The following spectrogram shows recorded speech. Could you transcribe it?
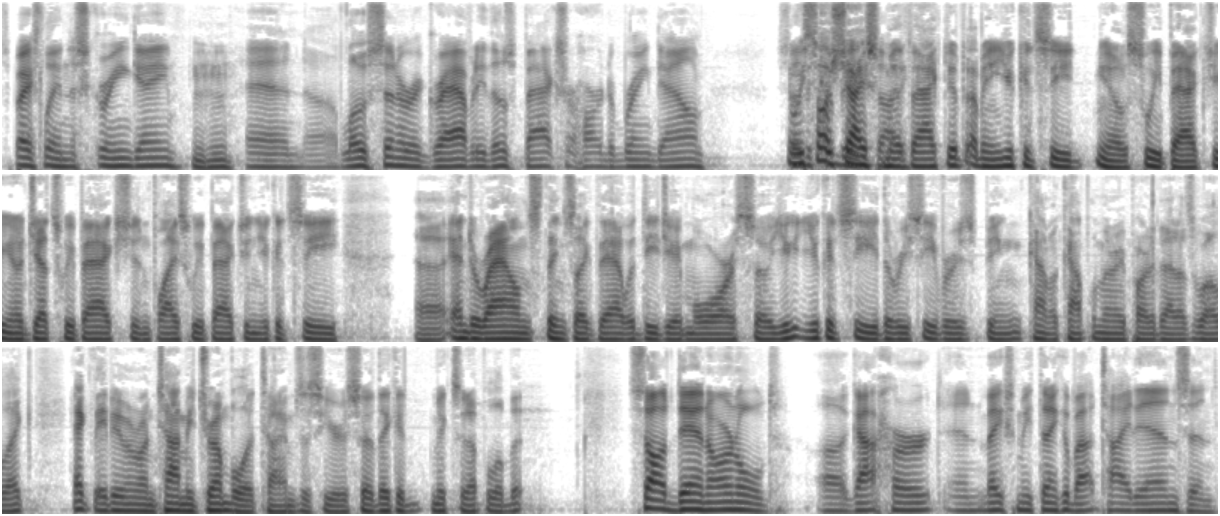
especially in the screen game mm-hmm. and uh, low center of gravity. Those backs are hard to bring down. So we saw Shi Smith active. I mean, you could see you know sweep action, you know jet sweep action, fly sweep action. You could see uh, end arounds, things like that with DJ Moore. So you you could see the receivers being kind of a complementary part of that as well. Like heck, they've even run Tommy Tremble at times this year, so they could mix it up a little bit. Saw Dan Arnold uh, got hurt, and makes me think about tight ends and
